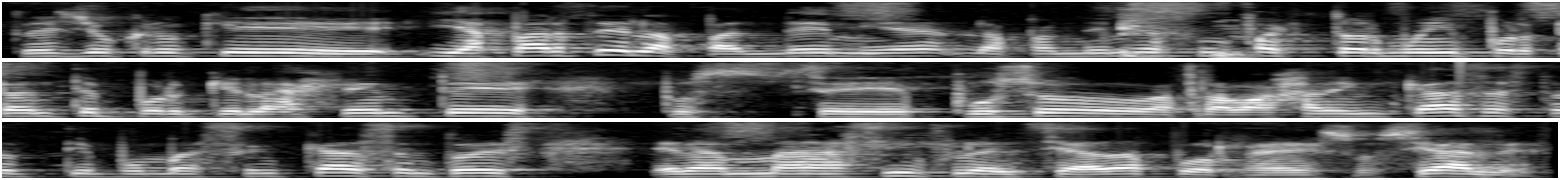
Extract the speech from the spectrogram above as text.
Entonces yo creo que, y aparte de la pandemia, la pandemia fue un factor muy importante porque la gente pues se puso a trabajar en casa, está tiempo más en casa, entonces era más influenciada por redes sociales.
